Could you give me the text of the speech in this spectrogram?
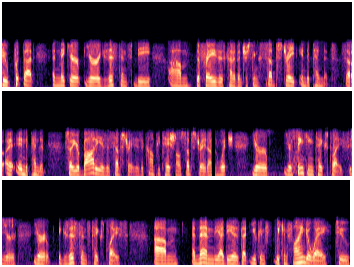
to put that and make your your existence be um, the phrase is kind of interesting substrate independence. So uh, independent. So your body is a substrate, is a computational substrate on which your your thinking takes place, your your existence takes place, um, and then the idea is that you can we can find a way to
